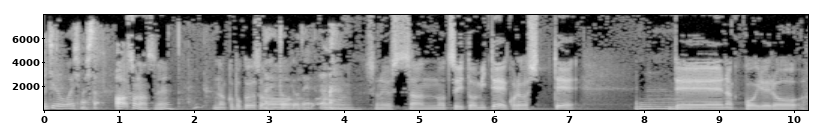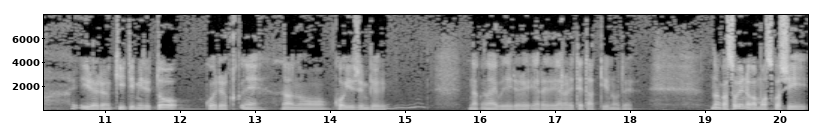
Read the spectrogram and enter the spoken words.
一度お会いしました。あそうなんですね。なんか僕その、はい、東京で、うん、その吉さんのツイートを見てこれを知ってでなんかこういろいろいろいろ聞いてみるとこういろいろねあのこういう準備を内部でいろいろやられてたっていうのでなんかそういうのがもう少し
